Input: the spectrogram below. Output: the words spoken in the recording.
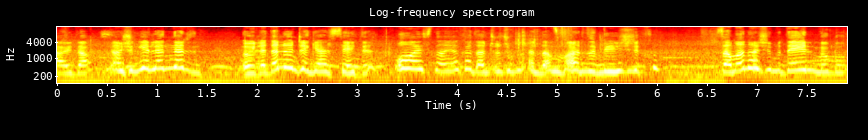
ayda. Ya şu gelenler öğleden önce gelseydi o esnaya kadar çocuklardan vardı bir işi. Zaman aşımı değil mi bu?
